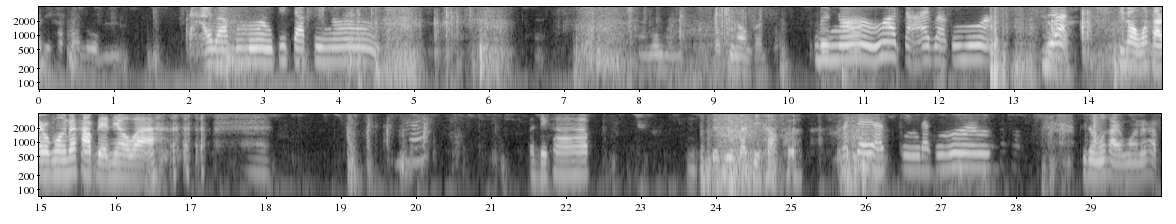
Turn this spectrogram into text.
วัสดีครับก่อนลูกตายบักม่วงที่จับพี่น้องนั่งลงมาบอกพี่น้องก่อนพี่น้องมาตายบักม่วงพี่น้องพี่น้องมาขายบักม่วงนะครับแดเนียลว่าสวัสดีครับอืมเจะเสียสวัสดีครับมาเจอกินบักม่วง พี่น้องมาขายบักม่วงนะครับ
